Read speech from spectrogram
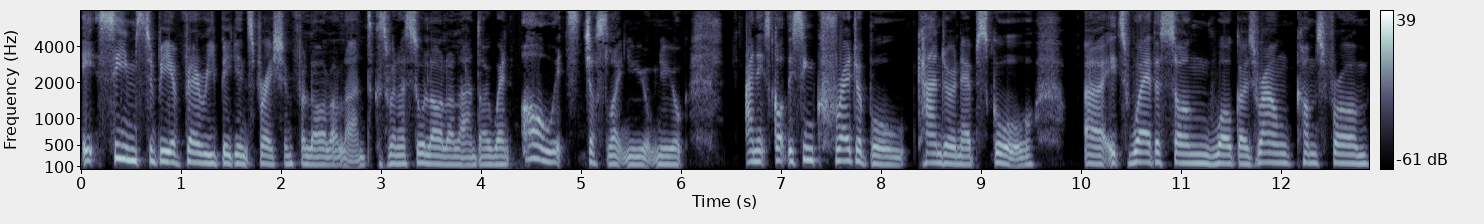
it seems to be a very big inspiration for La La Land because when I saw La La Land, I went, "Oh, it's just like New York, New York." and it's got this incredible Kander and Ebb score uh, it's where the song "World Goes Round" comes from.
